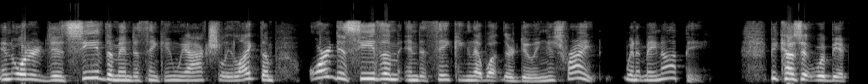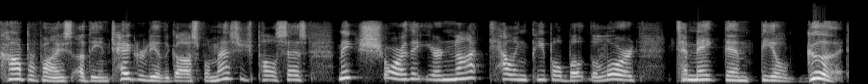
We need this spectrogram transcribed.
in order to deceive them into thinking we actually like them or deceive them into thinking that what they're doing is right when it may not be. Because it would be a compromise of the integrity of the gospel message, Paul says, make sure that you're not telling people about the Lord to make them feel good.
